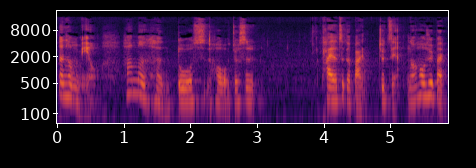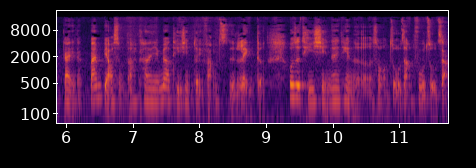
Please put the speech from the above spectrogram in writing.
但他们没有，他们很多时候就是。排了这个班就这样，然后去改改个班表什么的，可能也没有提醒对方之类的，或是提醒那天的什么组长、副组长，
